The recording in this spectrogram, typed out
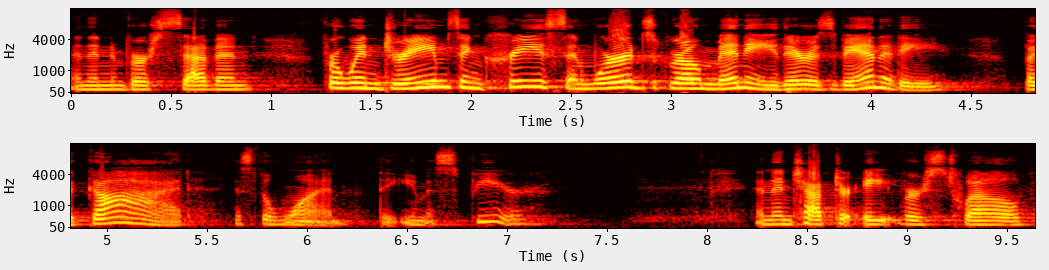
And then in verse 7 For when dreams increase and words grow many, there is vanity, but God is the one that you must fear. And then chapter 8, verse 12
